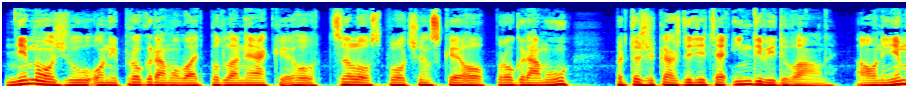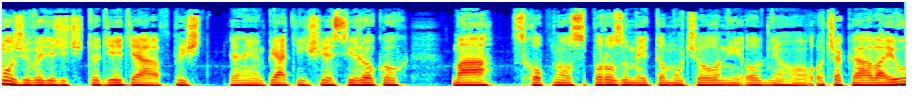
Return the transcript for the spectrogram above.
nemôžu oni programovať podľa nejakého celospoločenského programu, pretože každé dieťa je individuálne. A oni nemôžu vedieť, že či to dieťa pri ja neviem, 5-6 rokoch má schopnosť porozumieť tomu, čo oni od neho očakávajú.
